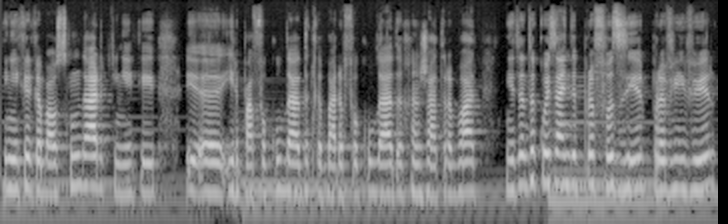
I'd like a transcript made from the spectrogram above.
tinha que acabar o secundário, tinha que uh, ir para a faculdade, acabar a faculdade, arranjar trabalho, tinha tanta coisa ainda para fazer, para viver,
